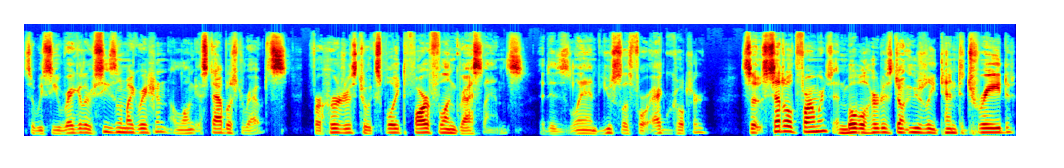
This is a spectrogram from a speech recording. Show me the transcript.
so we see regular seasonal migration along established routes for herders to exploit far flung grasslands, that is, land useless for agriculture. So, settled farmers and mobile herders don't usually tend to trade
